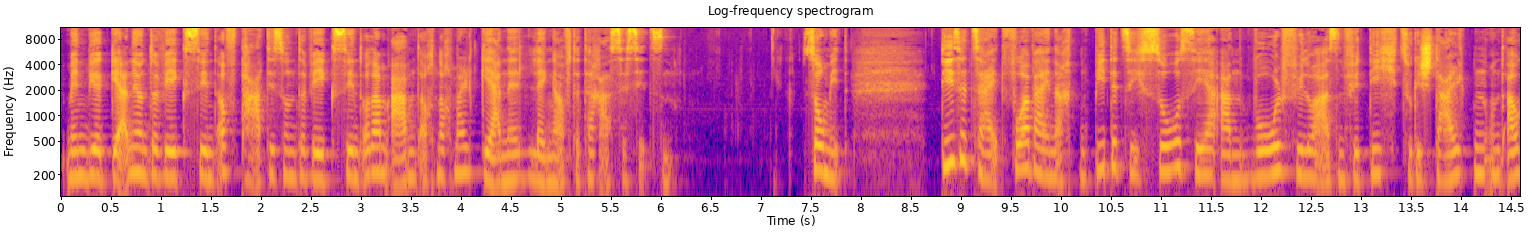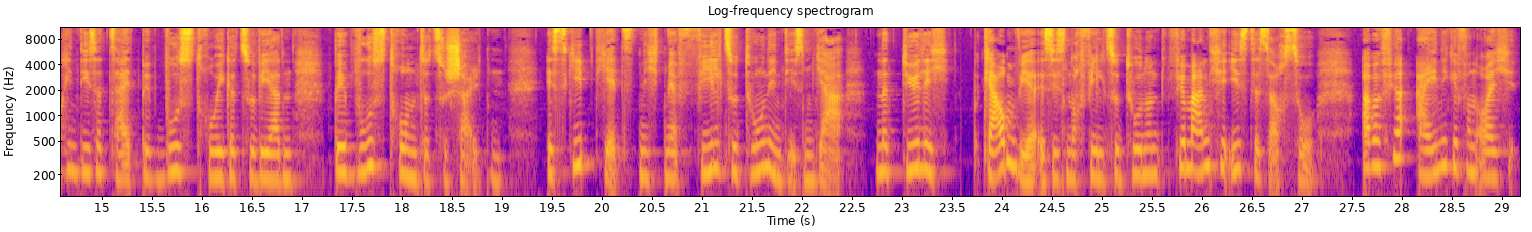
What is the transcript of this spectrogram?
wenn wir gerne unterwegs sind, auf Partys unterwegs sind oder am Abend auch noch mal gerne länger auf der Terrasse sitzen. Somit diese Zeit vor Weihnachten bietet sich so sehr an, Wohlfühloasen für dich zu gestalten und auch in dieser Zeit bewusst ruhiger zu werden, bewusst runterzuschalten. Es gibt jetzt nicht mehr viel zu tun in diesem Jahr. Natürlich glauben wir, es ist noch viel zu tun und für manche ist es auch so. Aber für einige von euch,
